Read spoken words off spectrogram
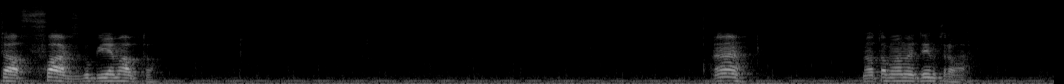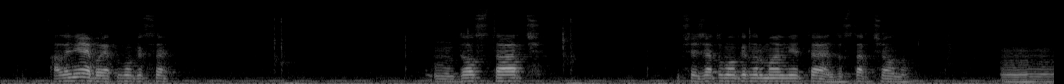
the fuck, zgubiłem auto. E, no to mamy dym trochę. Ale nie, bo ja tu mogę se mm, dostarć Przecież ja tu mogę normalnie ten, dostarczono. Mm.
